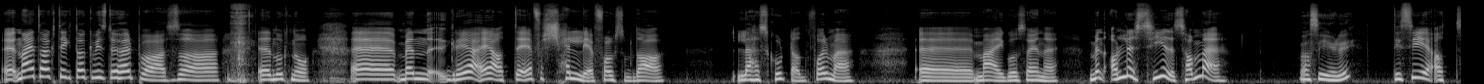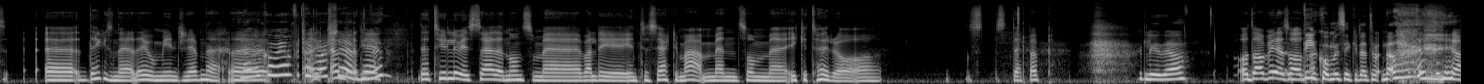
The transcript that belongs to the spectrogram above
Eh, nei takk, TikTok, hvis du hører på, så er det nok nå. Eh, men greia er at det er forskjellige folk som da leser kortene for meg, eh, meg i gåseøyne, men alle sier det samme. Hva sier de? De sier at eh, det er ikke sånn det er, det er jo min skjebne. Nei, men Kom igjen, fortell hva skjebnen din. din. Det er tydeligvis er det noen som er veldig interessert i meg, men som eh, ikke tør å steppe up. Lydia, sånn de kommer sikkert etter meg. ja,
